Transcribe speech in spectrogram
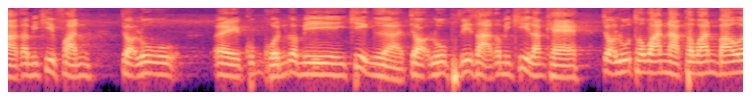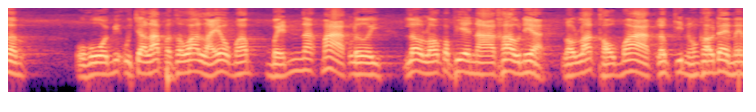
ปากก็มีขี้ฟัน เจาะรู ไอ้ขุมขนก็มีขี้เหงื่อ เจาะรูศีรษะก็มีขี้หลังแค เจาะรูทวารหนักทวารเบาอะโอ้โหมีอุจจาระปัสสาวะไหลออกมาเหม็นนะมากเลย แล้วเราก็พิจารณาเข้าเนี่ย เรารักเขามากเรากินของเขาได้ไหม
